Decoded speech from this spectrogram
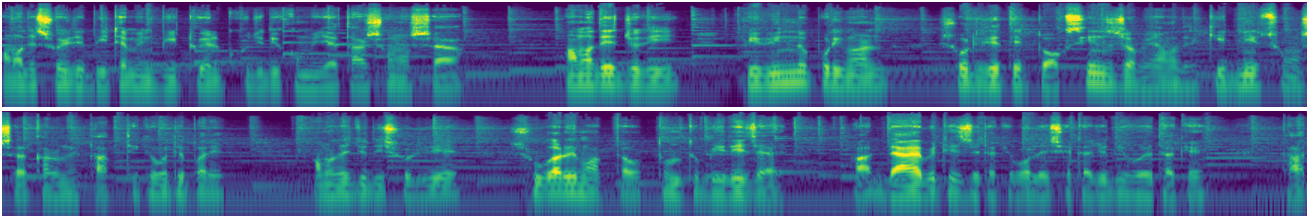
আমাদের শরীরে ভিটামিন বি টুয়েলভ যদি কমে যায় তার সমস্যা, আমাদের যদি বিভিন্ন পরিমাণ শরীরেতে টক্সিনস জমে আমাদের কিডনির সমস্যার কারণে তার থেকে হতে পারে। আমাদের যদি শরীরে সুগারের মাত্রা অত্যন্ত বেড়ে যায় আর ডায়াবেটিস যেটাকে বলে সেটা যদি হয়ে থাকে, তার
